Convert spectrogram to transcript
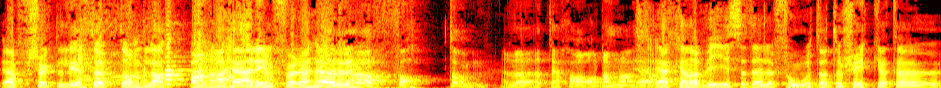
Jag försökte leta upp de lapparna här inför den Jag tror jag här... har fått dem. Eller att jag har dem någonstans. Jag, jag kan ha visat eller fotat och skickat. Jag,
